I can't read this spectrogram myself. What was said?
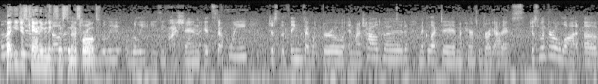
Love Becky you just too. can't even so exist in this world. Really, really easy question. It's definitely just the things I went through in my childhood, neglected, my parents were drug addicts, just went through a lot of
